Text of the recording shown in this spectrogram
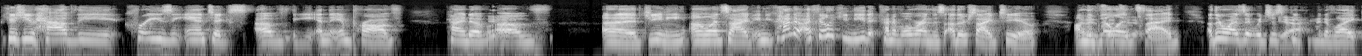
because you have the crazy antics of the and the improv kind of Yeah. of uh Genie on one side, and you kind of I feel like you need it kind of over on this other side too, on I the think so, villain side. Otherwise, it would just Yeah. be kind of like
